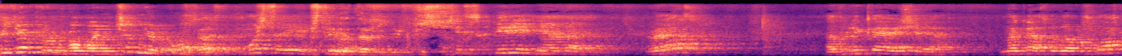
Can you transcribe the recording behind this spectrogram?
Я говорю, мама, ничего не. Может, стоим? Что я даже не вписал. Через передняя атака. Раз. Отвлекающая нога туда ушла.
